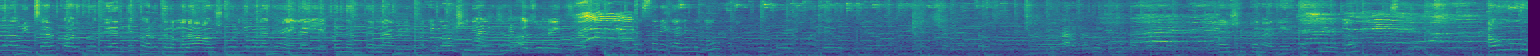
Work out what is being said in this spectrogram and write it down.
जरा विचार करत होती आणि ते खरं झालं. मला मावशी बोलली मला घ्यायला ये पण नंतर नाही बोलली. मग ती मावशीने आली तर अजून एक जण मस्त निघाली मग तू. ट्रेनमध्ये होते. मावशी पण आले. कशी आहे ग? अहो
